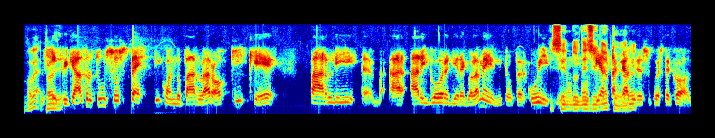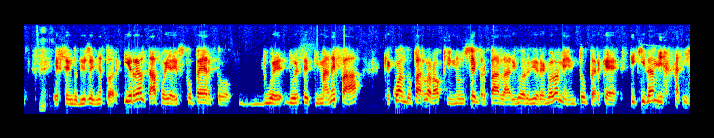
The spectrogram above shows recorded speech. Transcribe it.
Vabbè, però- Sì, più che altro tu sospetti quando parla Rocchi che parli eh, a, a rigore di regolamento, per cui Essendo non, non sia attaccabile su queste cose, essendo disegnatore. In realtà poi hai scoperto due, due settimane fa che quando parla Rocchi non sempre parla a rigore di regolamento perché Stichi Damiani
